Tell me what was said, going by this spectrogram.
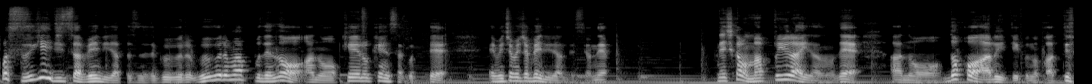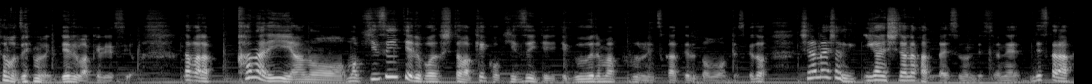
これすげえ実は便利だったんですね、Google。Google マップでの、あの、経路検索って、えめちゃめちゃ便利なんですよね。で、しかもマップ由来なので、あの、どこを歩いていくのかっていうのも全部出るわけですよ。だから、かなり、あの、もう気づいてる人は結構気づいていて、Google マップフルに使ってると思うんですけど、知らない人は意外に知らなかったりするんですよね。ですから、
